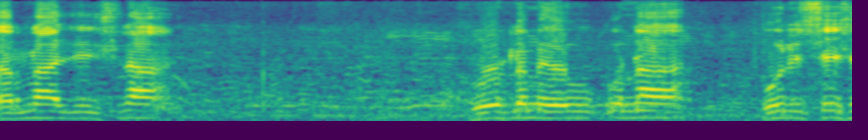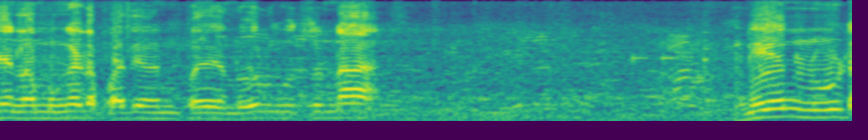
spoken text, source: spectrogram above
ధర్నాలు చేసిన రోడ్ల మీద ఊకున్నా పోలీస్ స్టేషన్ల ముంగట పదిహేను పదిహేను రోజులు కూర్చున్నా నేను నూట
